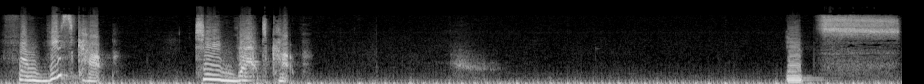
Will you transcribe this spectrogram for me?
from this cup to that cup? It's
